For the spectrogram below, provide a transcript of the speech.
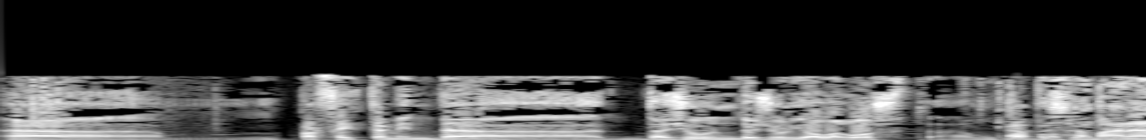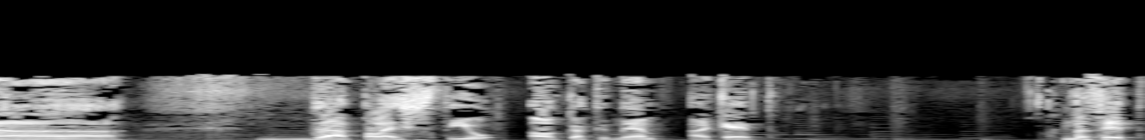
eh, perfectament de, de juny, de juliol, agost. Eh, un cap Cap a de setmana de ple estiu el que tindrem aquest. De fet,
